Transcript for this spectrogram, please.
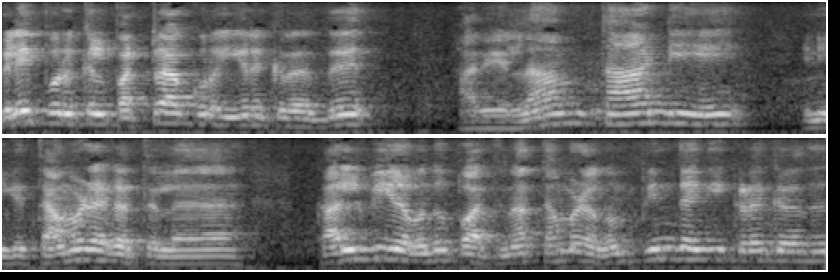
விளைபொருட்கள் பற்றாக்குறை இருக்கிறது அதையெல்லாம் தாண்டி இன்னைக்கு தமிழகத்தில் கல்வியில் வந்து பார்த்தீங்கன்னா தமிழகம் பின்தங்கி கிடக்கிறது.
